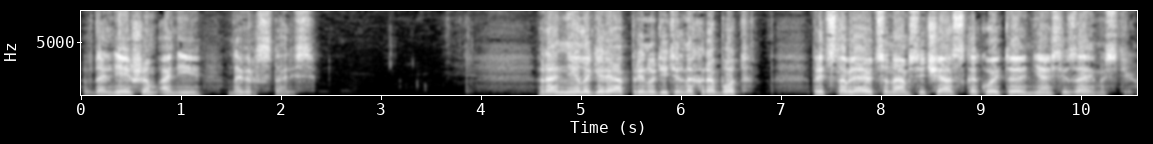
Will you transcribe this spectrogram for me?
В дальнейшем они наверстались. Ранние лагеря принудительных работ представляются нам сейчас какой-то неосязаемостью.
